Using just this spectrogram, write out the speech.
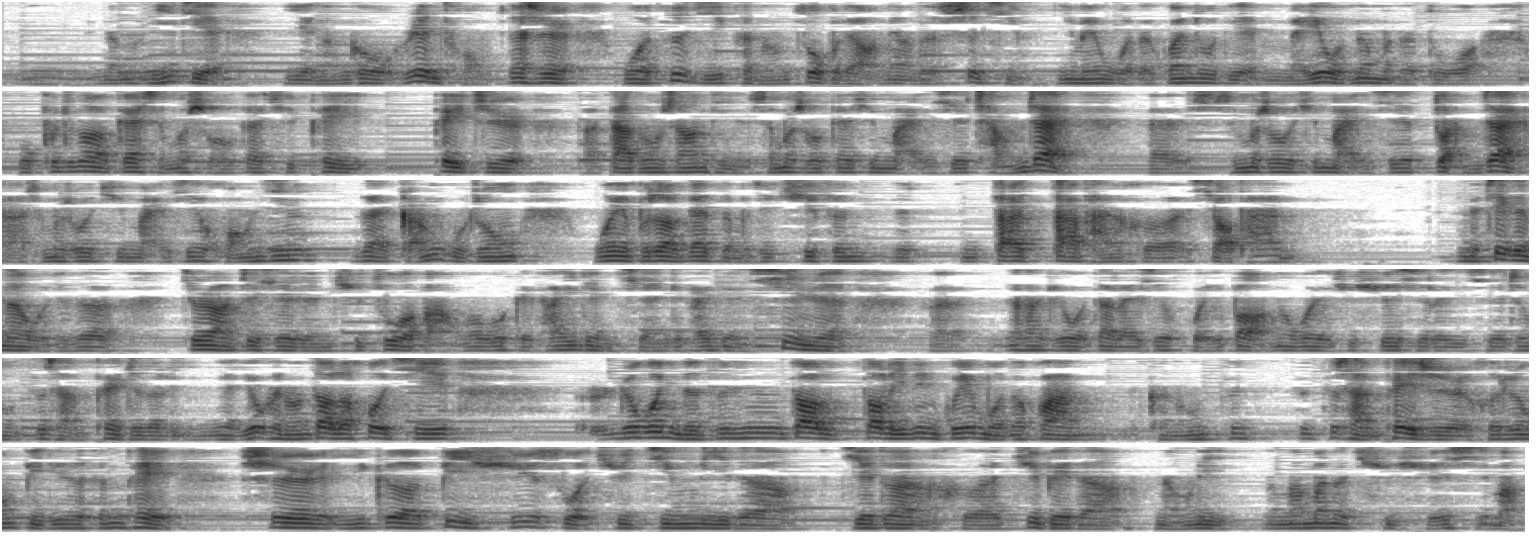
能理解。也能够认同，但是我自己可能做不了那样的事情，因为我的关注点没有那么的多，我不知道该什么时候该去配配置啊大宗商品，什么时候该去买一些长债，呃，什么时候去买一些短债啊，什么时候去买一些黄金，在港股中我也不知道该怎么去区分大大盘和小盘，那这个呢，我觉得就让这些人去做吧，我我给他一点钱，给他一点信任。呃，让他给我带来一些回报，那我也去学习了一些这种资产配置的理念。有可能到了后期，如果你的资金到到了一定规模的话，可能资资资产配置和这种比例的分配是一个必须所去经历的阶段和具备的能力。那慢慢的去学习嘛。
